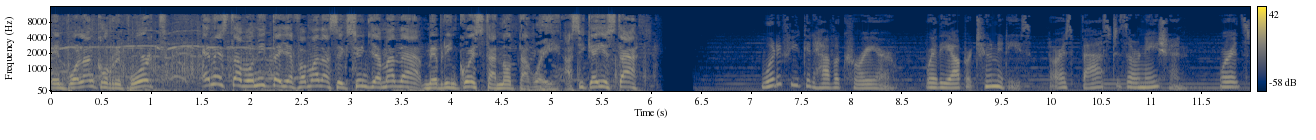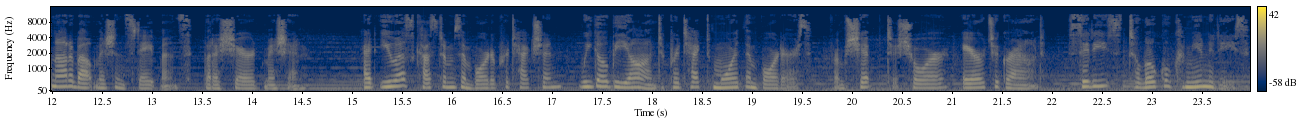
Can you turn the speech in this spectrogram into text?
en Polanco Report en esta bonita y afamada sección llamada Me brincó esta nota, güey. Así que ahí está. What if you could have a career where the opportunities are as vast as our nation, where it's not about mission statements, but a shared mission? At U.S. Customs and Border Protection, we go beyond to protect more than borders, from ship to shore, air to ground, cities to local communities.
